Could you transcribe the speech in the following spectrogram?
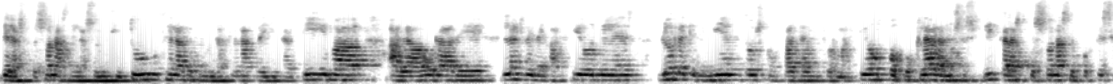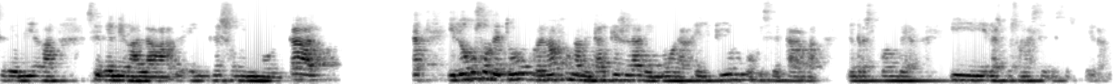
de las personas en la solicitud, en la documentación acreditativa, a la hora de las denegaciones, los requerimientos con falta de información, poco clara, no se explica a las personas el por qué se deniega, se deniega el ingreso mínimo vital. Y luego, sobre todo, un problema fundamental que es la demora, el tiempo que se tarda en responder y las personas se desesperan.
